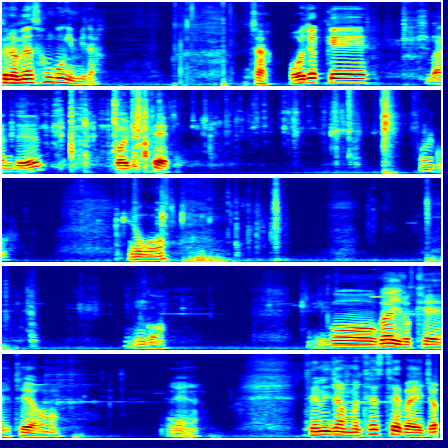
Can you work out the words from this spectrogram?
그러면 성공입니다. 자, 어저께 만든 멀티탭. 아이고. 요거. 이거. 이거가 이렇게 돼요. 예. 되는지 한번 테스트 해봐야죠.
